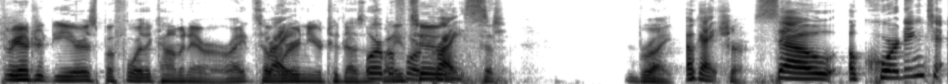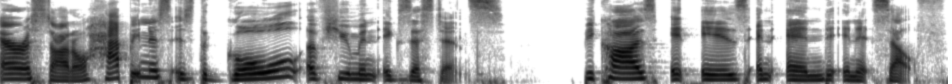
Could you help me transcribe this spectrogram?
300 years before the Common Era, right? So Right. we're in year 2022 Or 2022. before so- Christ. right. Okay. Sure. So, according to Aristotle, happiness is the goal of human existence because it is an end in itself.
